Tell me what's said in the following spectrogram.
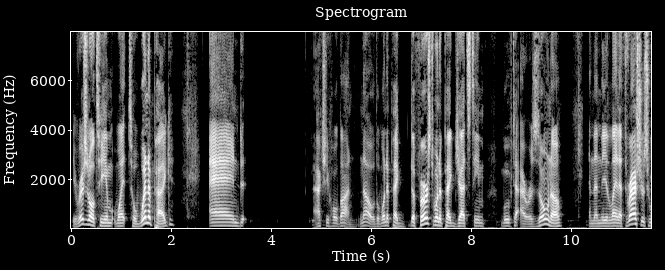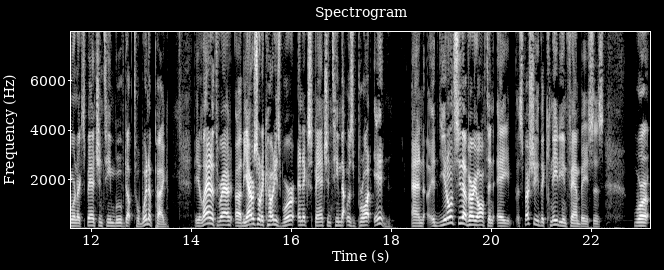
The original team went to Winnipeg and actually hold on. No, the Winnipeg the first Winnipeg Jets team moved to Arizona and then the Atlanta Thrashers who were an expansion team moved up to Winnipeg. The Atlanta Thrash uh, the Arizona Coyotes were an expansion team that was brought in and it, you don't see that very often. A especially the Canadian fan bases were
